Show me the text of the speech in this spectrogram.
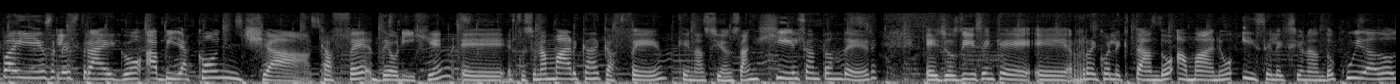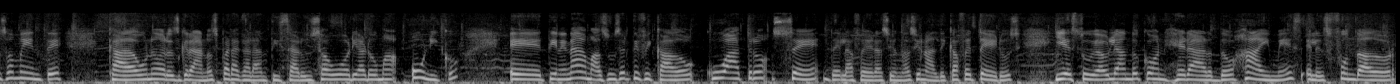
País les traigo a Villaconcha, café de origen. Eh, esta es una marca de café que nació en San Gil, Santander. Ellos dicen que eh, recolectando a mano y seleccionando cuidadosamente cada uno de los granos para garantizar un sabor y aroma único. Eh, tienen además un certificado 4C de la Federación Nacional de Cafeteros y estuve hablando con Gerardo Jaimes, él es fundador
